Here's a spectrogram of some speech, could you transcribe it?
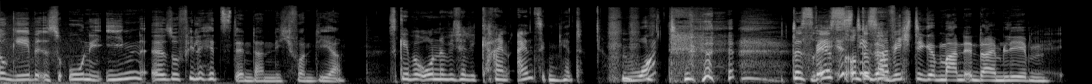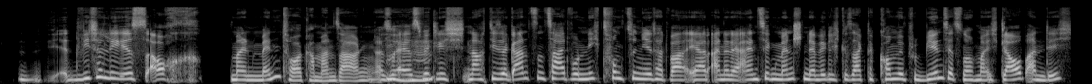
Wieso gäbe es ohne ihn äh, so viele Hits denn dann nicht von dir? Es gäbe ohne Vitali keinen einzigen Hit. What? Das Wer ist, ist dieser hat, wichtige Mann in deinem Leben? Vitali ist auch mein Mentor, kann man sagen. Also er Mhm. ist wirklich nach dieser ganzen Zeit, wo nichts funktioniert hat, war er einer der einzigen Menschen, der wirklich gesagt hat, komm, wir probieren es jetzt nochmal, ich glaube an dich.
